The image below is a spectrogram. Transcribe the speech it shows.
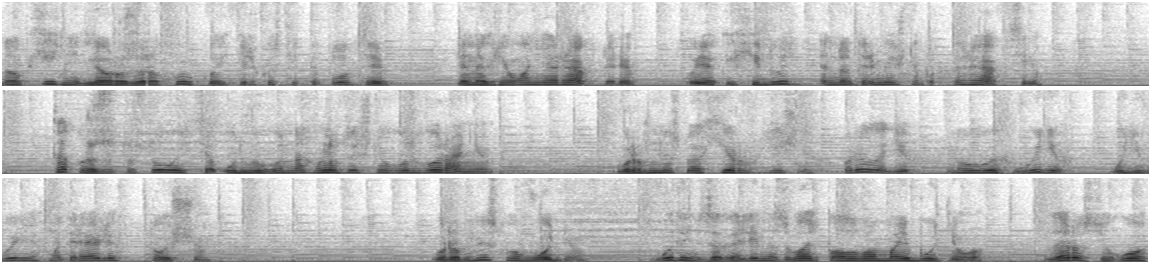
необхідні для розрахунку кількості теплоти для нагрівання реакторів, у яких йдуть ендотермічні реакції. Також застосовується у двигунах внутрішнього згорання, виробництво хірургічних приладів, нових видів будівельних матеріалів тощо. Виробництво водню. Водень взагалі називають паливом майбутнього. Зараз його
